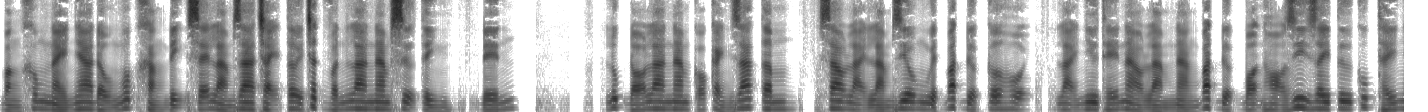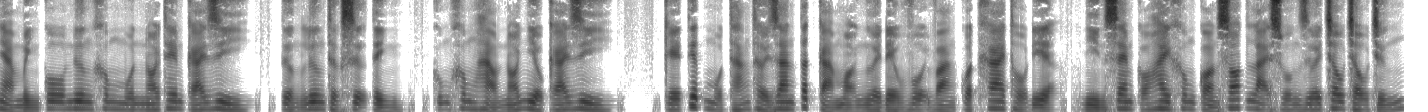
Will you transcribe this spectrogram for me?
bằng không này nha đầu ngốc khẳng định sẽ làm ra chạy tơi chất vấn La Nam sự tình, đến. Lúc đó La Nam có cảnh giác tâm, sao lại làm Diêu Nguyệt bắt được cơ hội, lại như thế nào làm nàng bắt được bọn họ di dây tư cúc thấy nhà mình cô nương không muốn nói thêm cái gì, tưởng lương thực sự tình, cũng không hảo nói nhiều cái gì. Kế tiếp một tháng thời gian tất cả mọi người đều vội vàng quật khai thổ địa, nhìn xem có hay không còn sót lại xuống dưới châu chấu trứng.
